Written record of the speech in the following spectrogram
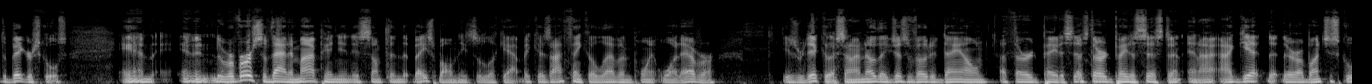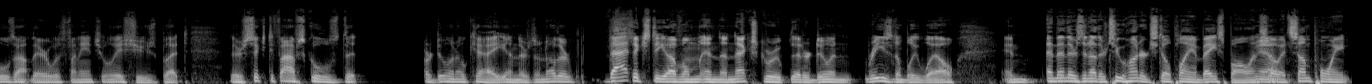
the bigger schools. And and the reverse of that, in my opinion, is something that baseball needs to look at because I think 11 point whatever is ridiculous. And I know they just voted down a third paid assistant. A third paid assistant. And I, I get that there are a bunch of schools out there with financial issues, but there are 65 schools that are doing okay, and there's another that, 60 of them in the next group that are doing reasonably well. And and then there's another 200 still playing baseball, and yeah, so at some point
